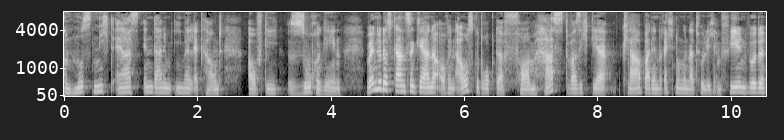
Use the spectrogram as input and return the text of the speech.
und musst nicht erst in deinem E-Mail-Account auf die Suche gehen. Wenn du das Ganze gerne auch in ausgedruckter Form hast, was ich dir klar bei den Rechnungen natürlich empfehlen würde,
